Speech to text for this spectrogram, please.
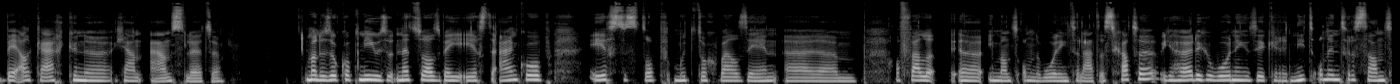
bij elkaar kunnen gaan aansluiten. Maar dus ook opnieuw, net zoals bij je eerste aankoop, eerste stop moet toch wel zijn uh, ofwel uh, iemand om de woning te laten schatten. Je huidige woning zeker niet oninteressant,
